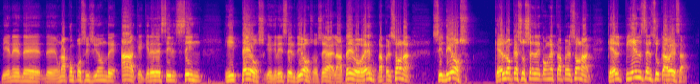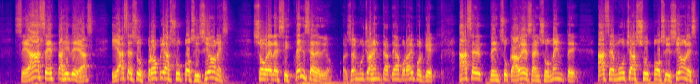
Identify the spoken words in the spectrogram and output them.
viene de, una composición de A, que quiere decir sin, y teos, que quiere decir Dios. O sea, el ateo es una persona sin Dios. ¿Qué es lo que sucede con esta persona? Que él piensa en su cabeza, se hace estas ideas y hace sus propias suposiciones sobre la existencia de Dios. Por eso hay mucha gente atea por ahí porque hace en su cabeza, en su mente, hace muchas suposiciones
